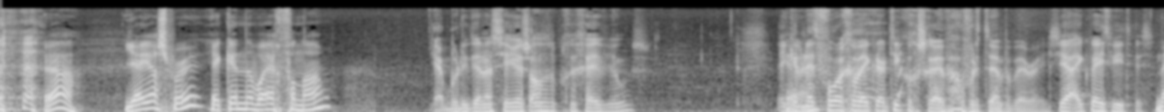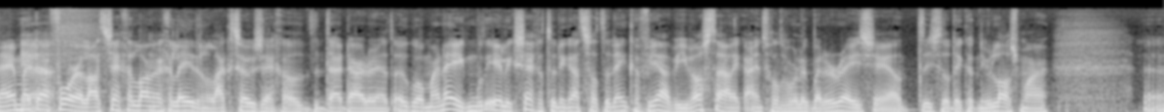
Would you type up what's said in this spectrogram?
ja. Jij Jasper, jij kende hem wel echt van naam? Ja, moet ik daar nou serieus antwoord op gegeven, jongens? Ik ja. heb net vorige week een artikel geschreven over de Tampa Bay Race. Ja, ik weet wie het is. Nee, maar ja. daarvoor, laat zeggen langer geleden, laat ik het zo zeggen. Daar, daardoor net ook wel. Maar nee, ik moet eerlijk zeggen, toen ik aan het zat te denken van ja, wie was er eigenlijk eindverantwoordelijk bij de race? Ja, het is dat ik het nu las, maar uh,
